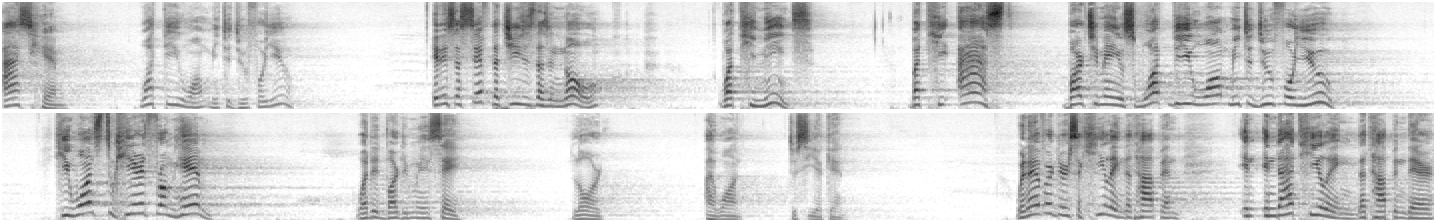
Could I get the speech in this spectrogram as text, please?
asked him, What do you want me to do for you? It is as if that Jesus doesn't know what he needs. But he asked Bartimaeus, What do you want me to do for you? He wants to hear it from him. What did Bartimaeus say? Lord, I want to see again. Whenever there's a healing that happened, in, in that healing that happened there,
